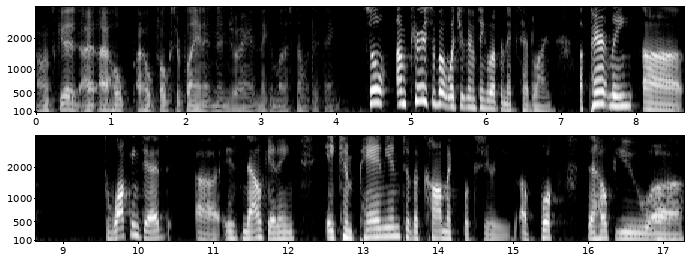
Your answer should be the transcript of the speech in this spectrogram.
Oh, that's good. I, I hope I hope folks are playing it and enjoying it, and they can let us know what they think. So I'm curious about what you're going to think about the next headline. Apparently, uh, The Walking Dead uh, is now getting a companion to the comic book series, a book to help you uh,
